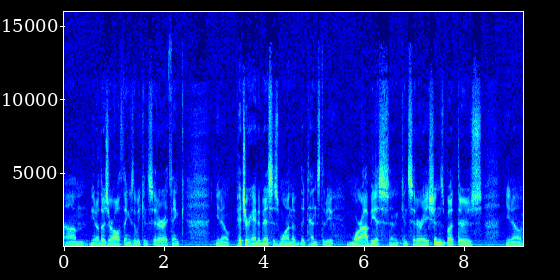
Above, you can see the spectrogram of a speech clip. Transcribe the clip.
Um, you know, those are all things that we consider. I think you know, pitcher handedness is one of that tends to be more obvious considerations, but there's, you know,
